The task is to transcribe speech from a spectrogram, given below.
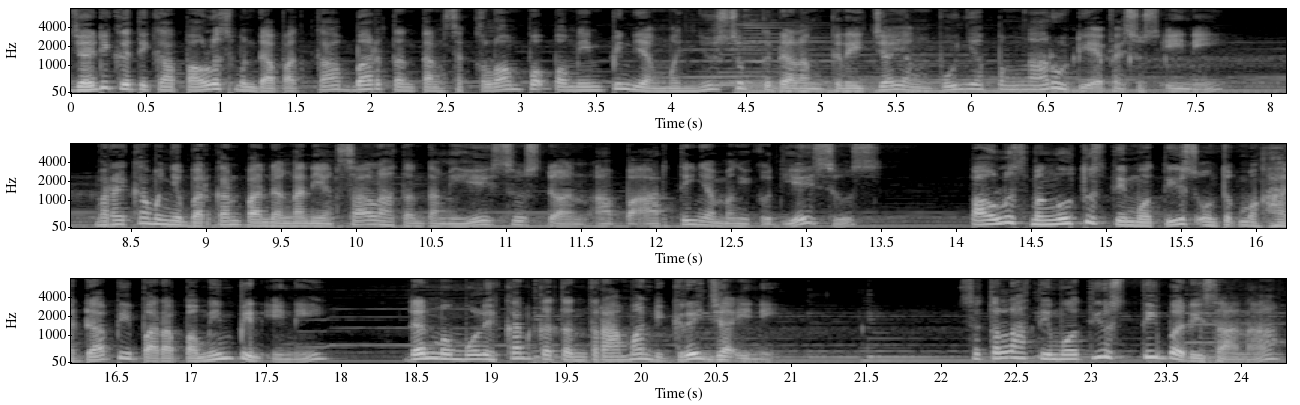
Jadi ketika Paulus mendapat kabar tentang sekelompok pemimpin yang menyusup ke dalam gereja yang punya pengaruh di Efesus ini, mereka menyebarkan pandangan yang salah tentang Yesus dan apa artinya mengikut Yesus, Paulus mengutus Timotius untuk menghadapi para pemimpin ini dan memulihkan ketentraman di gereja ini. Setelah Timotius tiba di sana,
